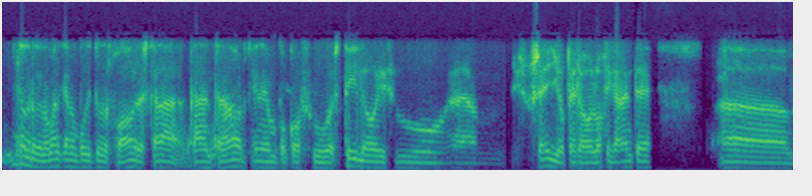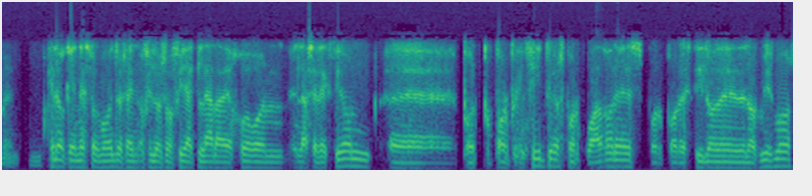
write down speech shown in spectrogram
Yo creo que lo marcan un poquito los jugadores, cada, cada entrenador tiene un poco su estilo y su, eh, y su sello, pero lógicamente Uh, creo que en estos momentos hay una filosofía clara de juego en, la selección, eh, por, por, principios, por jugadores, por, por estilo de, los mismos,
